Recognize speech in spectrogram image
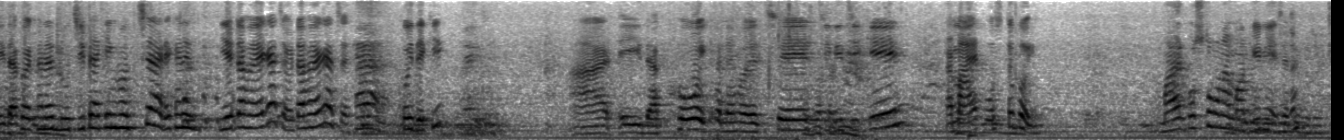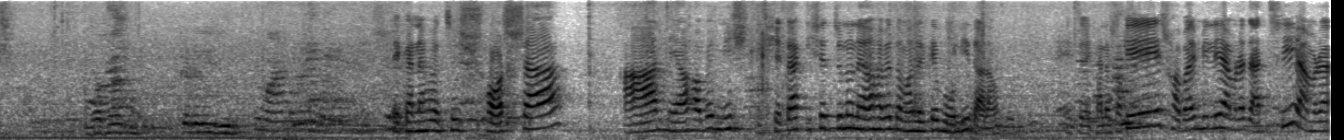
এই দেখো এখানে লুচি প্যাকিং হচ্ছে আর এখানে ইয়েটা হয়ে গেছে ওটা হয়ে গেছে? হ্যাঁ। কই দেখি? আর এই দেখো এখানে হয়েছে চিলি চিকেন। আর মায়ের পোস্ত কই? মায়ের পোস্ত মনে হয় ঢুকিয়ে নিয়েছে না? এখানে হচ্ছে শসা আর নেওয়া হবে মিষ্টি। সেটা কিসের জন্য নেওয়া হবে তোমাদেরকে বলি দাঁড়াও। যে এখানে কে সবাই মিলে আমরা যাচ্ছি, আমরা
